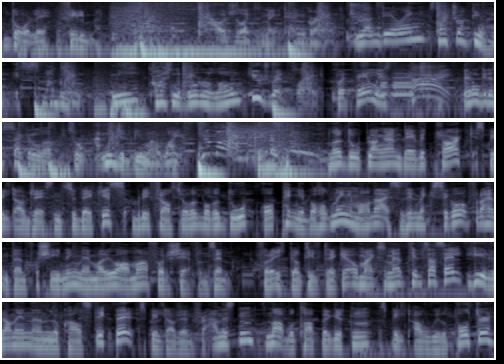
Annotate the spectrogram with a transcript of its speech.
dårlig film. How would you like to make 10 grand? Drug dealing? It's not drug dealing, it's smuggling. Me crossing the border alone? Huge red flag. But families, hi! They don't get a second look. So I need you to be my wife. Når doplangeren David Clark, spilt av Jason Sudeikis, blir frastjålet både dop og pengebeholdning, må han reise til Mexico for å hente en forsyning med marihuana for sjefen sin. For å ikke å tiltrekke oppmerksomhet til seg selv, hyrer han inn en lokal stripper, spilt av Jennifer Aniston, nabotapergutten, spilt av Will Poulter,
